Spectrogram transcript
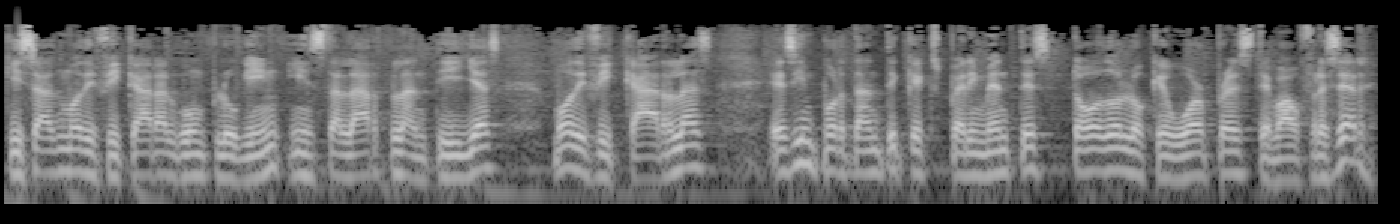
quizás modificar algún plugin, instalar plantillas, modificarlas. Es importante que experimentes todo lo que WordPress te va a ofrecer.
